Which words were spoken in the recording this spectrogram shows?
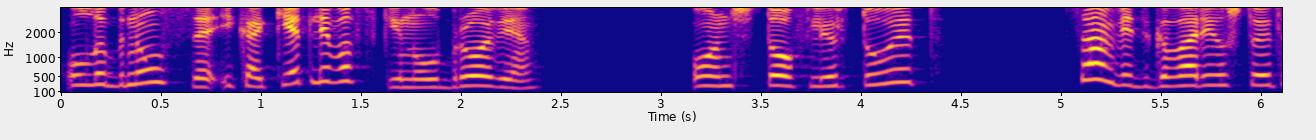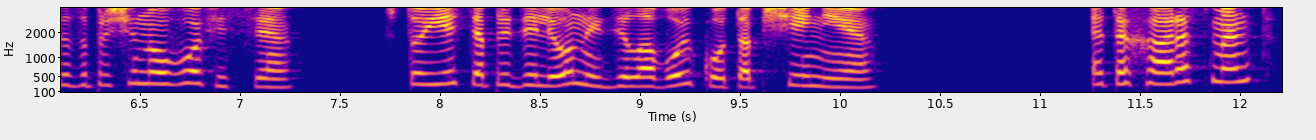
Улыбнулся и кокетливо вскинул брови. Он что, флиртует? Сам ведь говорил, что это запрещено в офисе, что есть определенный деловой код общения. Это харасмент?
